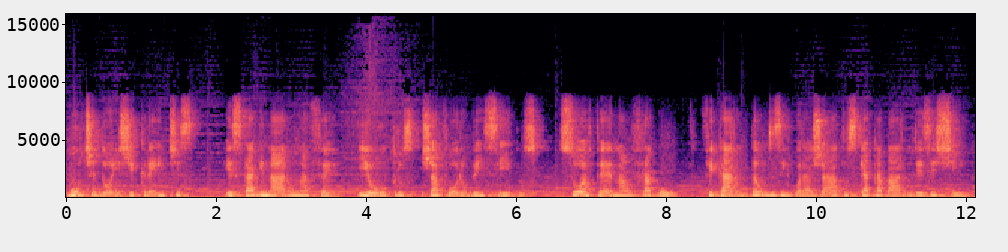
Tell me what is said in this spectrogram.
Multidões de crentes estagnaram na fé e outros já foram vencidos. Sua fé naufragou. Ficaram tão desencorajados que acabaram desistindo.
